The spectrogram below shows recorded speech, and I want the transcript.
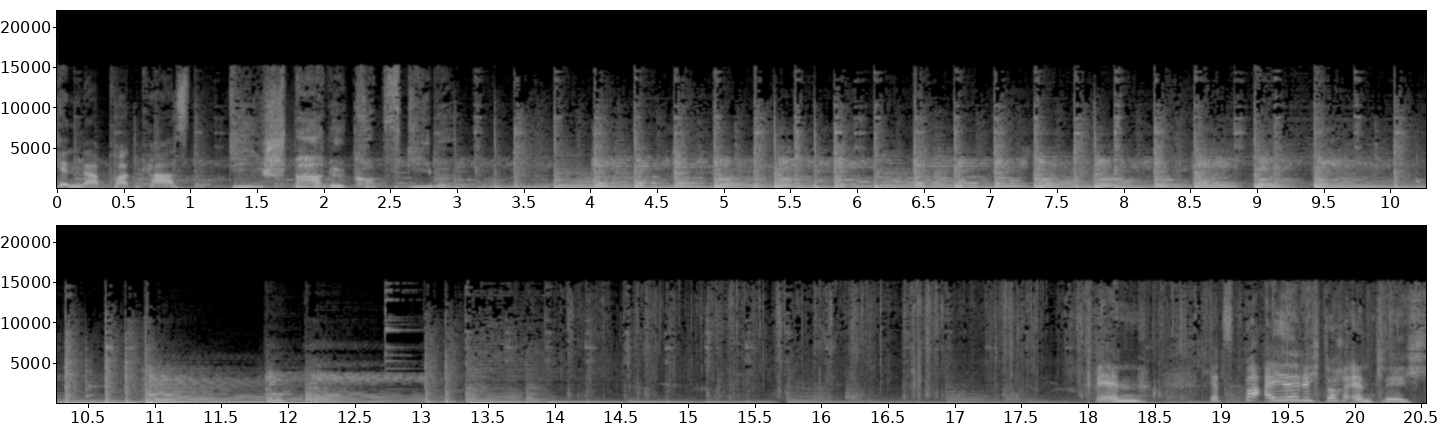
Kinderpodcast. Die Spargelkopfdiebe. Ben, jetzt beeil dich doch endlich.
